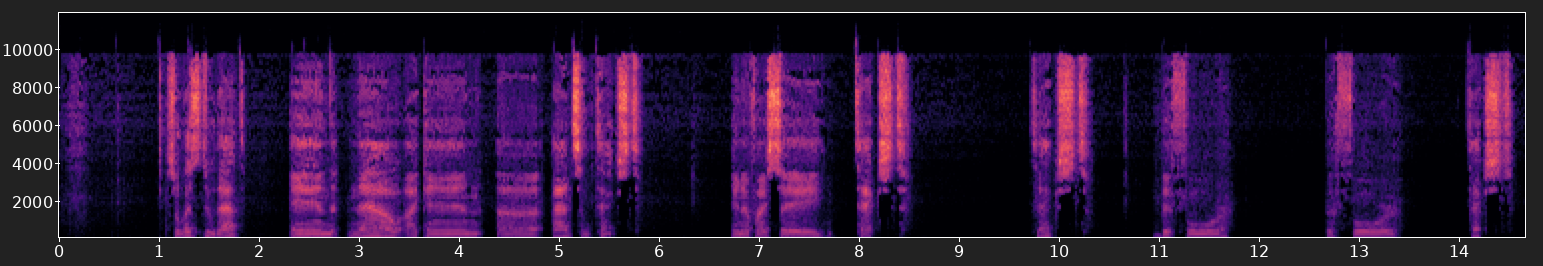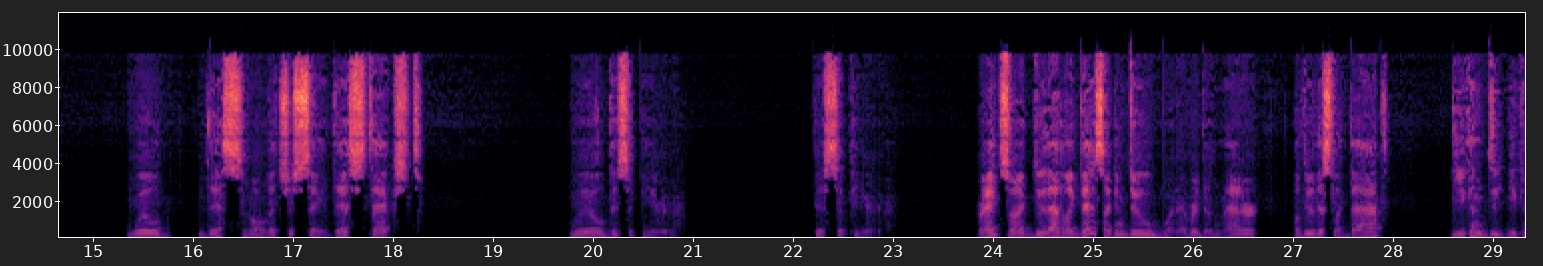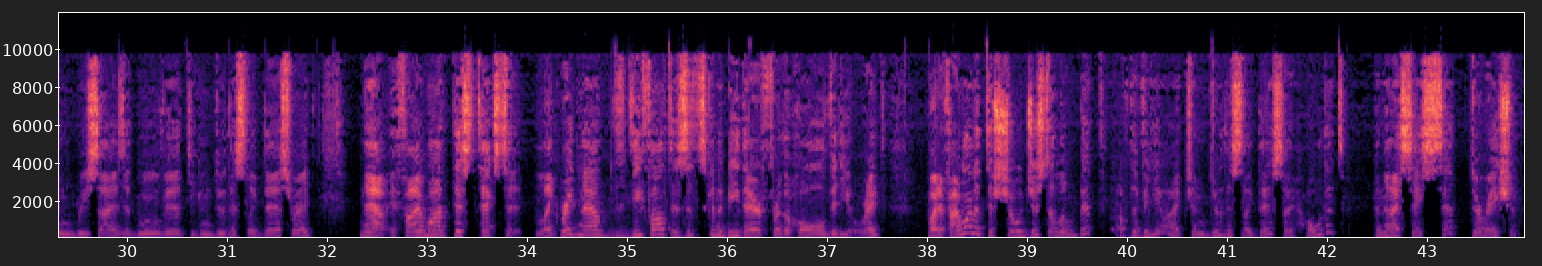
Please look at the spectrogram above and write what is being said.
So let's do that. And now I can uh, add some text. And if I say text text before before text will this oh let's just say this text will disappear. Disappear. Right? So I do that like this. I can do whatever it doesn't matter. I'll do this like that. You can do you can resize it move it. You can do this like this right? Now if I want this text to like right now the default is it's going to be there for the whole video right? But if I wanted to show just a little bit of the video I can do this like this. I hold it and then I say set duration.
